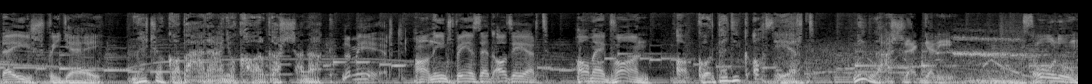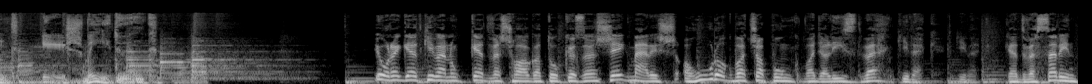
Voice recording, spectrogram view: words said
De is figyelj, ne csak a bárányok hallgassanak. De miért? Ha nincs pénzed azért, ha megvan, akkor pedig azért. Millás reggeli. Szólunk és védünk. Jó reggelt kívánunk, kedves hallgató közönség! Már is a húrokba csapunk, vagy a lisztbe, kinek, kinek kedve szerint,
